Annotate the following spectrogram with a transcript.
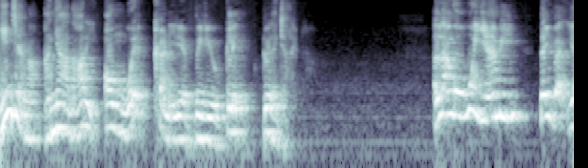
ညင်းချံကအညာသားတွေအောင်ဝဲခံနေတဲ့ဗီဒီယိုကလစ်တွေ့လိုက်ကြတယ်ဗျာအလံကိုဝှေ့ရမ်းပြီးသိမ့်ပတ်ရ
